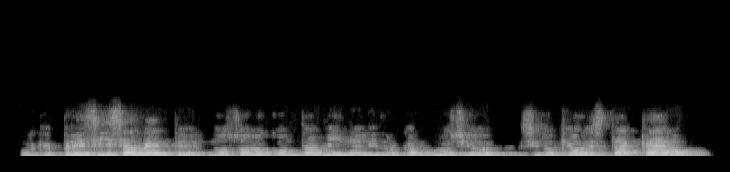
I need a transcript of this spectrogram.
porque precisamente no solo contamina el hidrocarburo, sino que ahora está caro.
